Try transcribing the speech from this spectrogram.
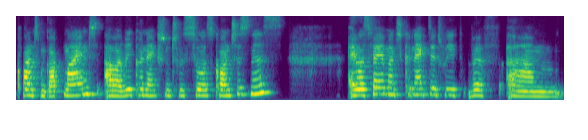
quantum God mind, our reconnection to source consciousness. It was very much connected with, with um,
